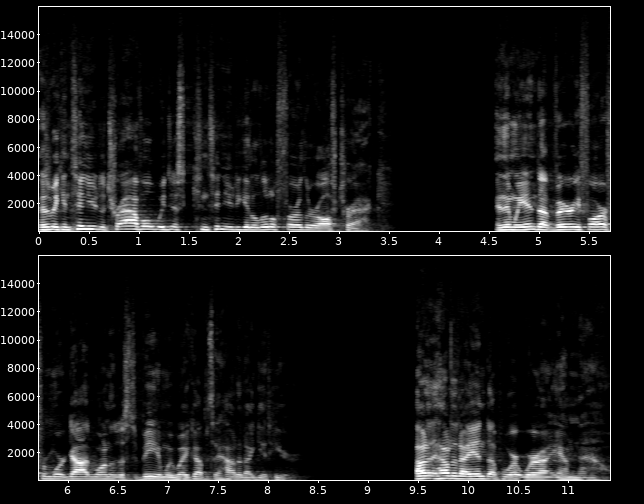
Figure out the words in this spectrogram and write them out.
As we continue to travel, we just continue to get a little further off track. And then we end up very far from where God wanted us to be, and we wake up and say, How did I get here? How did, how did I end up where, where I am now?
